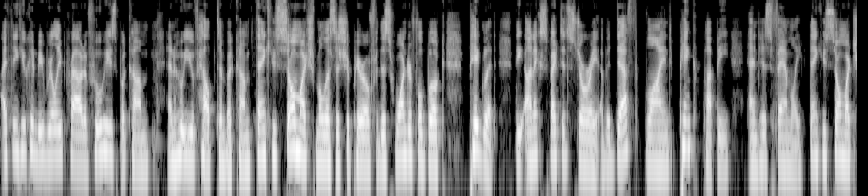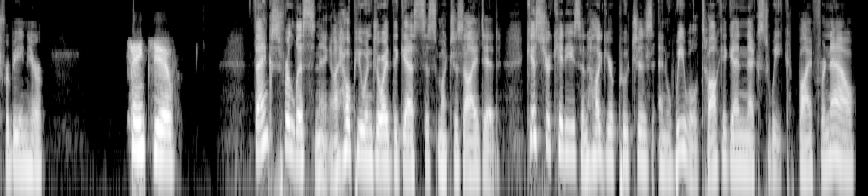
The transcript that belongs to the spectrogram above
I think you can be really proud of who he's become and who you've helped him become. Thank you so much, Melissa Shapiro, for this wonderful book, Piglet The Unexpected Story of a Deaf, Blind, Pink Puppy and His Family. Thank you so much for being here. thank you Thanks for listening. I hope you enjoyed the guests as much as I did. Kiss your kitties and hug your pooches, and we will talk again next week. Bye for now.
